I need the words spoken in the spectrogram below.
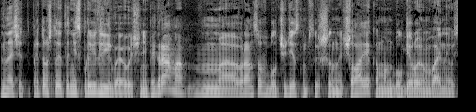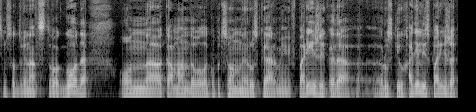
Значит, при том, что это несправедливая очень эпиграмма, э, Воронцов был чудесным совершенно человеком. Он был героем войны 812 года. Он э, командовал оккупационной русской армией в Париже. Когда русские уходили из Парижа,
